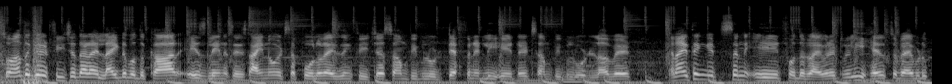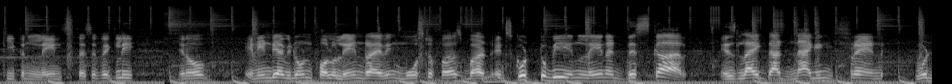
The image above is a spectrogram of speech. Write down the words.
so another great feature that i liked about the car is lane assist. I know it's a polarizing feature. Some people would definitely hate it. Some people would love it. And i think it's an aid for the driver. It really helps the driver to keep in lane specifically. You know in India we don't follow lane driving most of us but it's good to be in lane and this car is like that nagging friend would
